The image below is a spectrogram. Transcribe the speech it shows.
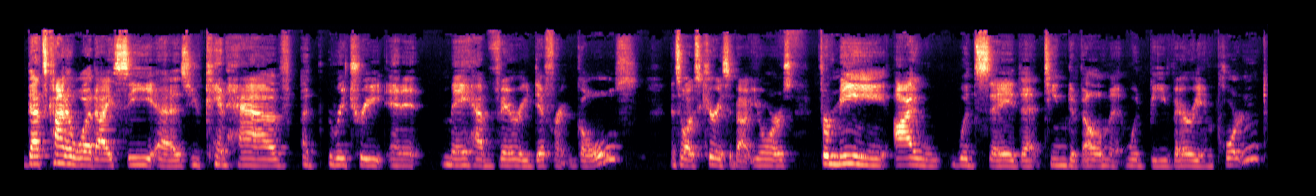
that's kind of what I see as you can have a retreat and it may have very different goals. And so I was curious about yours for me, I would say that team development would be very important.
